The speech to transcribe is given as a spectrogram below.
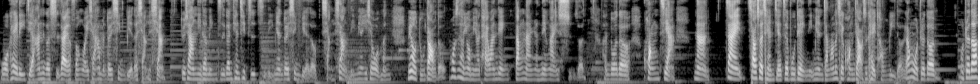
我可以理解他那个时代的氛围下，他们对性别的想象，就像你的名字跟天气之子里面对性别的想象里面一些我们没有读到的，或是很有名的台湾电影《当男人恋爱时》的很多的框架，那。在《消失的情人节》这部电影里面讲到那些框架，我是可以同理的。让我觉得，我觉得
